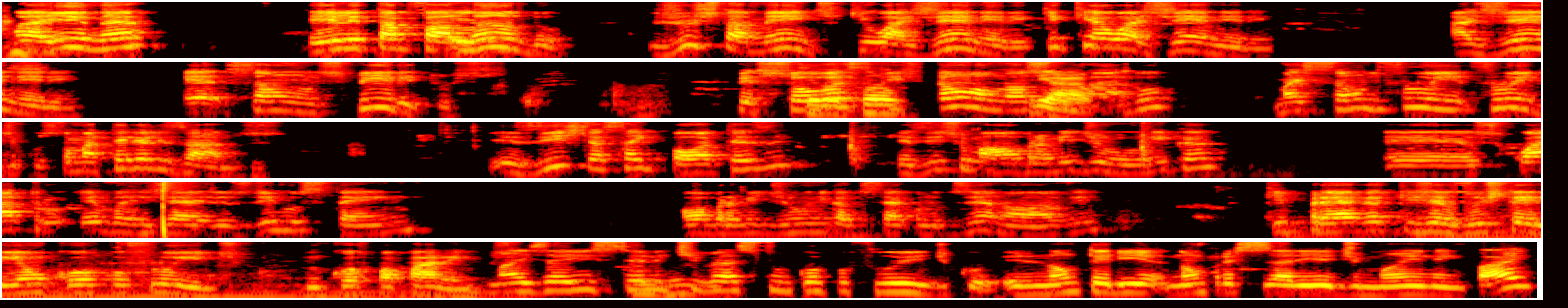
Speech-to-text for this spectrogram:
Aí, né? Ele está falando justamente que o agênere, o que, que é o agênere? Agênere é, são espíritos, pessoas que, estão ao nosso lado, mas são fluídicos, são materializados. Existe essa hipótese, existe uma obra mediúnica, é, os quatro evangelhos de Rustem, obra mediúnica do século XIX, que prega que Jesus teria um corpo fluídico, um corpo aparente. Mas aí, se ele tivesse um corpo fluídico, ele não teria, não precisaria de mãe nem pai?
